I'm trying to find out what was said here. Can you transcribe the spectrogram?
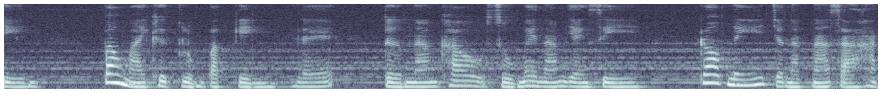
จีน เป้าหมายคือกลุ่มปักกิ่ง และเติมน้ำเข้าสู่แม่น้ำแยงซี รอบนี้จะหนักหนาสาหัส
